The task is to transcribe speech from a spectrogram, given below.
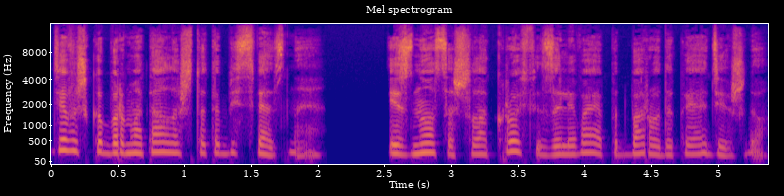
Девушка бормотала что-то бессвязное. Из носа шла кровь, заливая подбородок и одежду.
